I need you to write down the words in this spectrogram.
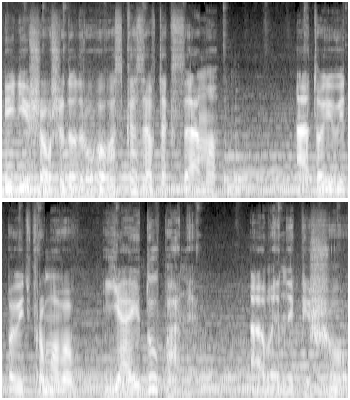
Підійшовши до другого, сказав так само. А той у відповідь промовив: Я йду, пане, але не пішов.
